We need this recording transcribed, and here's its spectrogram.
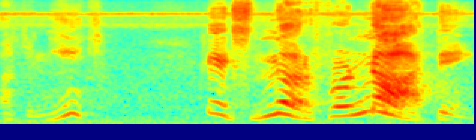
I can eat. It's not for nothing.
